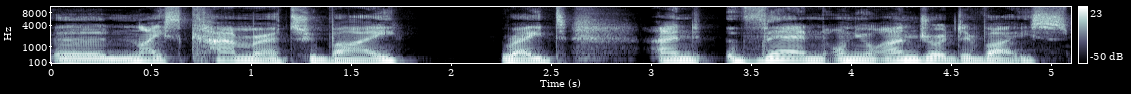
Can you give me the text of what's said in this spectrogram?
a nice camera to buy, right? And then on your Android device,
